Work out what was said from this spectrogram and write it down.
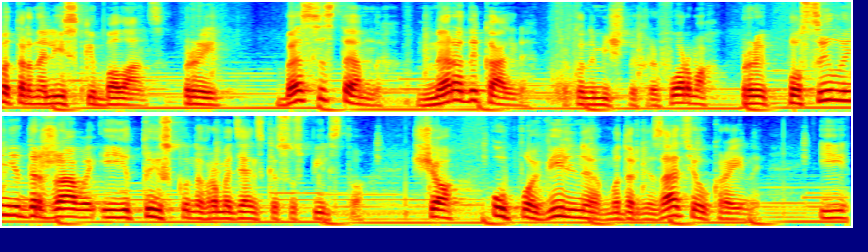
патерналістський баланс при безсистемних, нерадикальних економічних реформах, при посиленні держави і її тиску на громадянське суспільство, що уповільнює модернізацію України і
